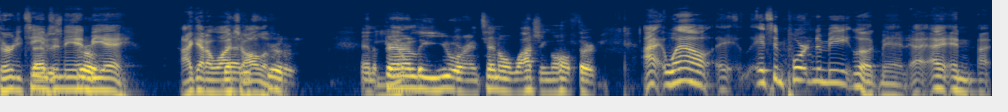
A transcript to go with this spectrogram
30 teams in the true. NBA. I got to watch all of them. And Yep. apparently, you are intent on watching all thirty. I well, it's important to me. Look, man, I, I and I,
